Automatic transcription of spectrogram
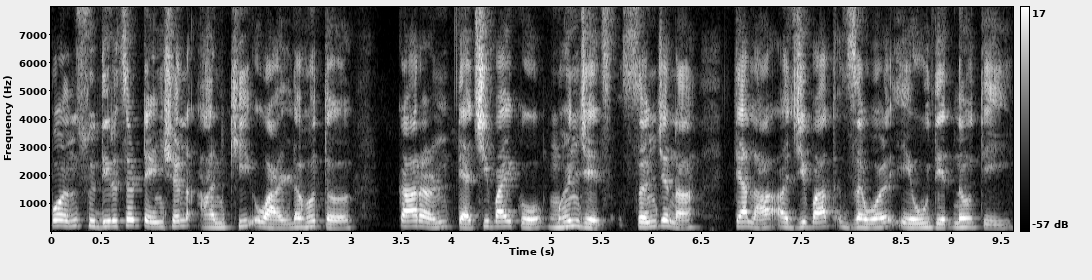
पण सुधीरचं टेन्शन आणखी वाढलं होतं कारण त्याची बायको म्हणजेच संजना त्याला अजिबात जवळ येऊ देत नव्हती.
